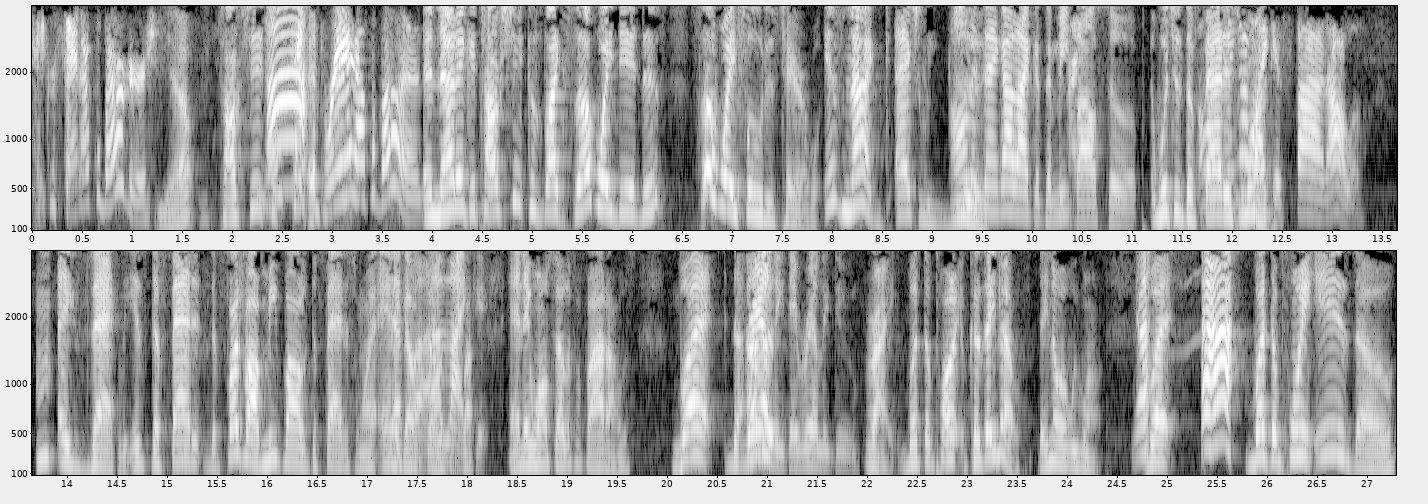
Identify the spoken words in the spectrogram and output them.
Take the fat out the burgers. Yep. Talk shit. Take the bread out the buns. And now they can talk shit cause like Subway did this. Subway food is terrible. It's not actually good. Only thing I like is the meatball sub. which is the Only fattest thing I one. like is five dollars. Mm, exactly. It's the fattest. The first of all, meatball is the fattest one, and That's they don't sell I it for like five, it. and they won't sell it for five dollars. But the Really, other, they really do. right? But the point, because they know, they know what we want. but but the point is though,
